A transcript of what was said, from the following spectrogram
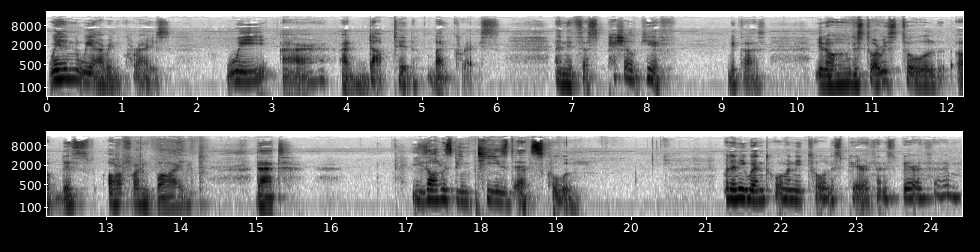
When we are in Christ, we are adopted by Christ. And it's a special gift because, you know, the story is told of this orphan boy that he's always been teased at school. But then he went home and he told his parents, and his parents said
